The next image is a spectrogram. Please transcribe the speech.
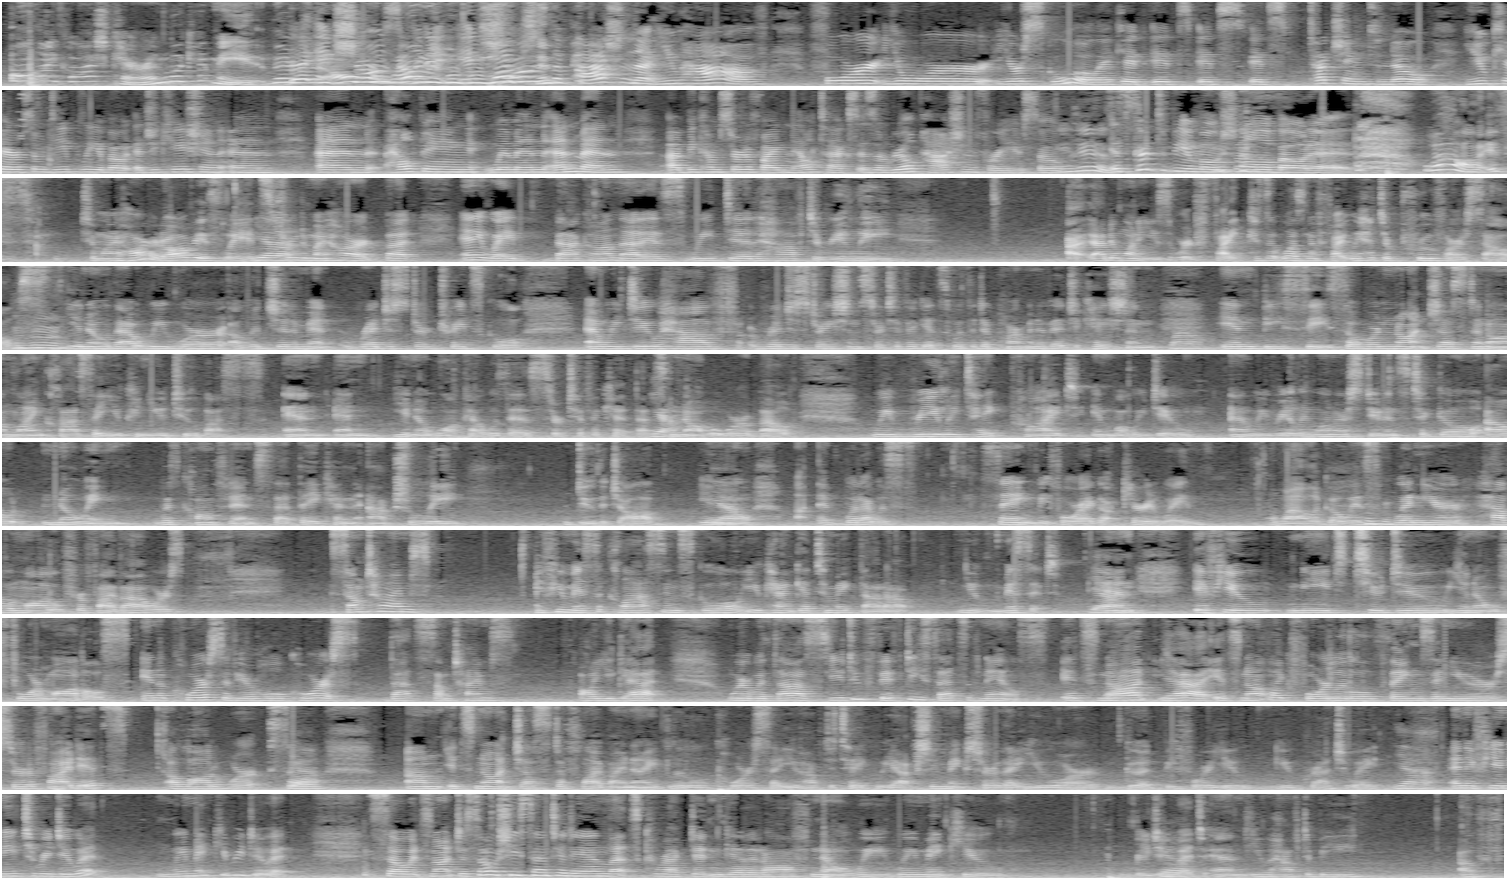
oh my gosh, Karen, look at me. There's that it shows it, it shows the passion that you have for your your school like it it's it's it's touching to know you care so deeply about education and and helping women and men uh, become certified nail techs is a real passion for you so It is. it's good to be emotional about it Well, it's to my heart, obviously. It's Yeah. true to my heart. But anyway, back on that is we did have to really. I, I don't want to use the word fight because it wasn't a fight. We had to prove ourselves, Mm-hmm. you know, that we were a legitimate registered trade school. And we do have registration certificates with the Department of Education Wow. in BC. So we're not just an online class that you can YouTube us and, and you know, walk out with a certificate. That's Yeah. not what we're about. We really take pride in what we do, and we really want our students to go out knowing with confidence that they can actually do the job. You Yeah. know, Uh, and what I was saying before I got carried away a while ago is when you have a model for five hours, sometimes if you miss a class in school, you can't get to make that up. You miss it. Yeah. And if you need to do, you know, four models in a course of your whole course, that's sometimes all you get. Where with us, you do 50 sets of nails. It's not, yeah. yeah. it's not like four little things and you're certified. It's a lot of work. So Yeah. um, it's not just a fly by night little course that you have to take. We actually make sure that you are good before you, you graduate. Yeah. And if you need to redo it, we make you redo it. So it's not just, oh, she sent it in, let's correct it and get it off. No, we, we make you redo Yeah. it. And you have to be of,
